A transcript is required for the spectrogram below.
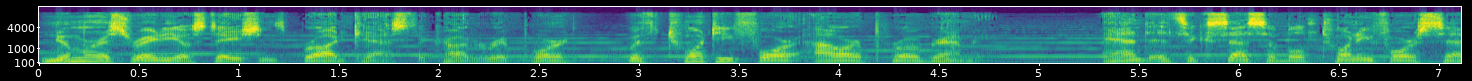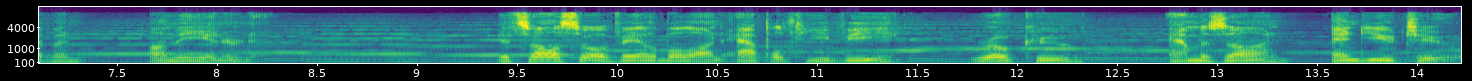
Numerous radio stations broadcast the Carter Report with 24 hour programming, and it's accessible 24 7 on the internet. It's also available on Apple TV, Roku, Amazon, and YouTube.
